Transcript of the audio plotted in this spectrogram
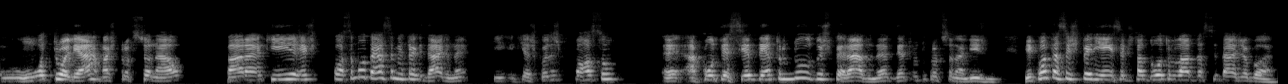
um outro olhar mais profissional para que a gente possa mudar essa mentalidade, né? E que as coisas possam é, acontecer dentro do, do, esperado, né? Dentro do profissionalismo. Me conta essa experiência de estar do outro lado da cidade agora.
